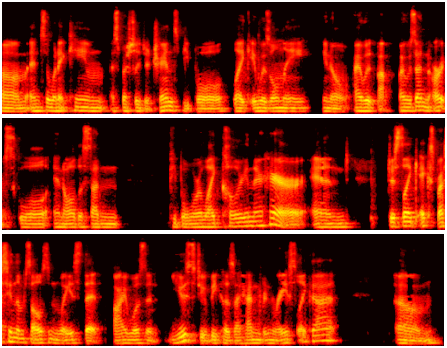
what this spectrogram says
Um, and so when it came, especially to trans people, like it was only, you know, I was I was at an art school and all of a sudden people were like coloring their hair and just like expressing themselves in ways that I wasn't used to because I hadn't been raised like that. Um,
